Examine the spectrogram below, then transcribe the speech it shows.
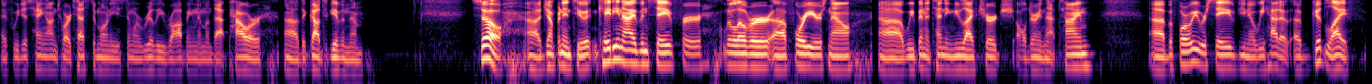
If we just hang on to our testimonies, then we're really robbing them of that power uh, that God's given them. So, uh, jumping into it, Katie and I have been saved for a little over uh, four years now. Uh, we've been attending New Life Church all during that time. Uh, before we were saved, you know, we had a, a, good life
